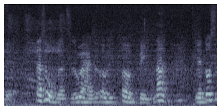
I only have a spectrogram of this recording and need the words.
练，但是我们的职位还是二二兵，那也都是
